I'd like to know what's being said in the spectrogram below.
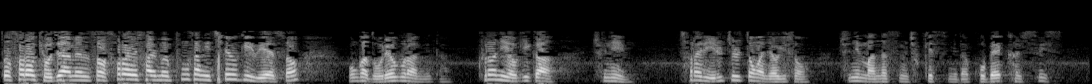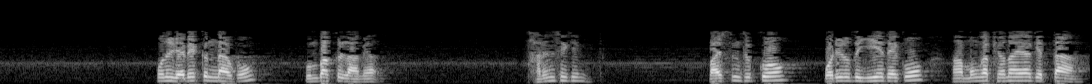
또 서로 교제하면서 서로의 삶을 풍성히 채우기 위해서 뭔가 노력을 합니다. 그러니 여기가 주님, 차라리 일주일 동안 여기서 주님 만났으면 좋겠습니다. 고백할 수 있습니다. 오늘 예배 끝나고 문 밖을 나면 다른 세계입니다. 말씀 듣고 머리로도 이해되고 아, 뭔가 변화해야겠다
